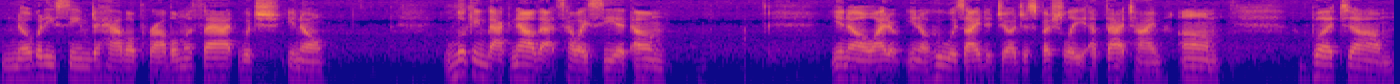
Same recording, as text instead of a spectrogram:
nobody seemed to have a problem with that, which, you know, looking back now, that's how I see it. Um, you know, I don't, you know, who was I to judge, especially at that time. Um, but um,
